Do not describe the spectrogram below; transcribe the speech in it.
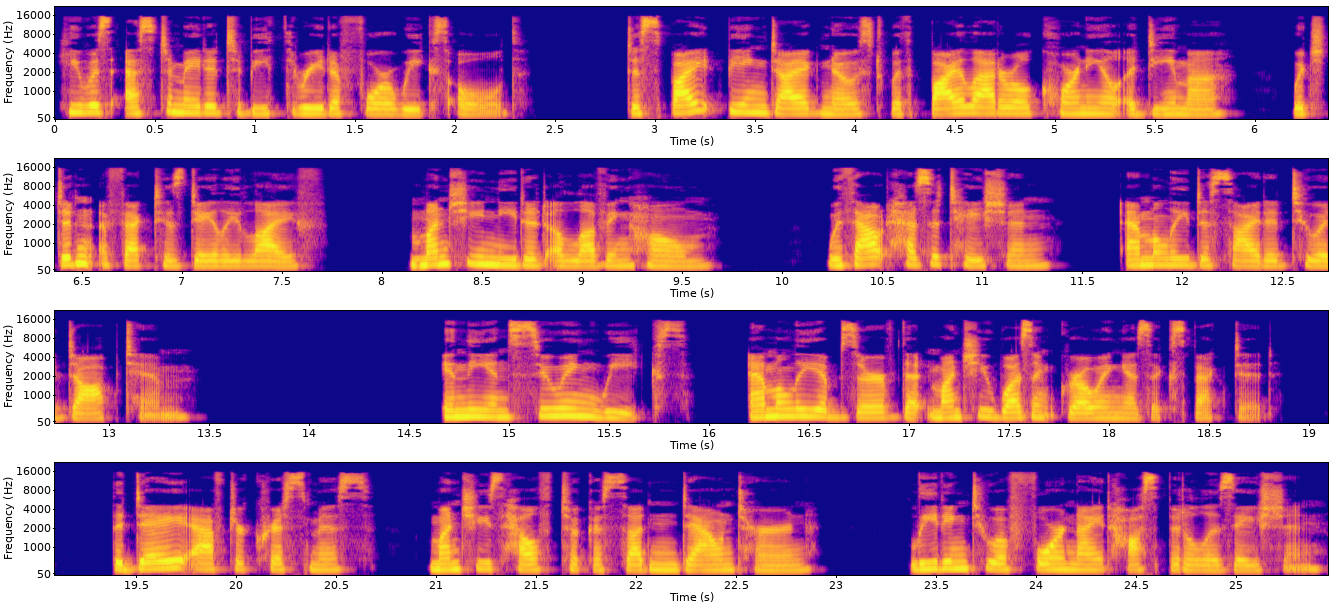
he was estimated to be three to four weeks old. Despite being diagnosed with bilateral corneal edema, which didn't affect his daily life, Munchie needed a loving home. Without hesitation, Emily decided to adopt him. In the ensuing weeks, Emily observed that Munchie wasn't growing as expected. The day after Christmas, Munchie's health took a sudden downturn, leading to a four night hospitalization.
